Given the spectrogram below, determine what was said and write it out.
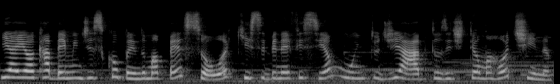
E aí eu acabei me descobrindo uma pessoa que se beneficia muito de hábitos e de ter uma rotina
